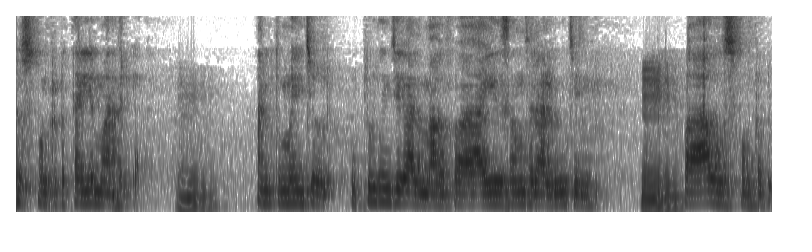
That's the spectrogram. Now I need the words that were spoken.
చూసుకుంటాడు తల్లి మాదిరిగా. అంత మంచోడు. ఇప్పుడు నుంచి కాదు మాకు ఐదు సంవత్సరాల నుంచి. బాగా చూసుకుంటాడు.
